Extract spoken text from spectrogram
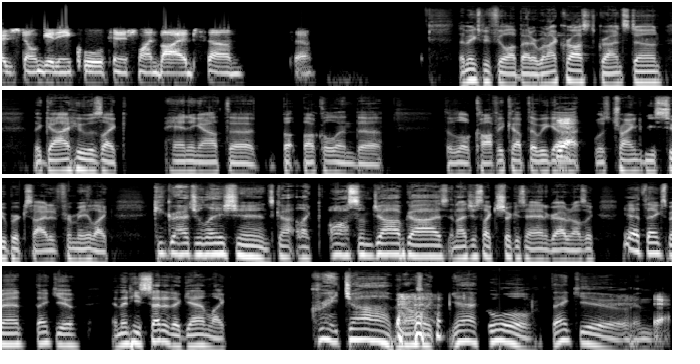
I just don't get any cool finish line vibes. Um, so that makes me feel a lot better. When I crossed Grindstone, the guy who was like handing out the bu- buckle and the the little coffee cup that we got yeah. was trying to be super excited for me, like, congratulations, got like awesome job, guys. And I just like shook his hand and grabbed it. And I was like, yeah, thanks, man. Thank you. And then he said it again, like, great job. And I was like, yeah, cool. Thank you. And, yeah.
